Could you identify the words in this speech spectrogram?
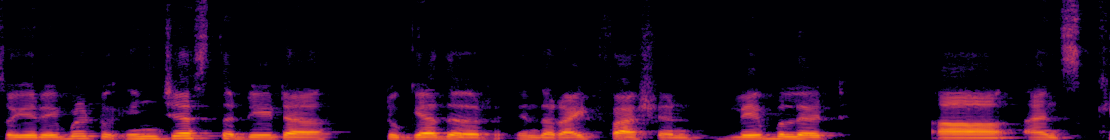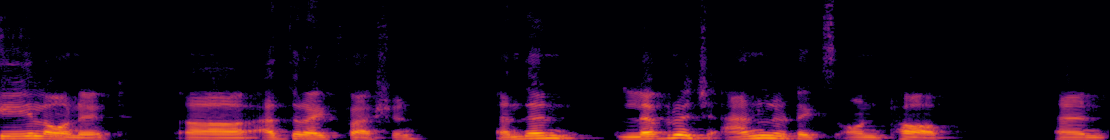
So you're able to ingest the data together in the right fashion, label it, uh, and scale on it uh, at the right fashion, and then leverage analytics on top and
